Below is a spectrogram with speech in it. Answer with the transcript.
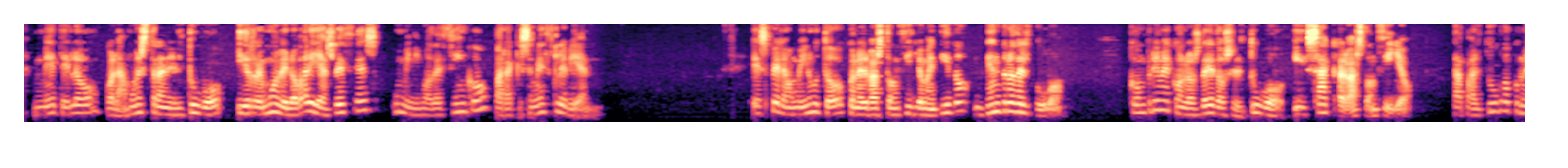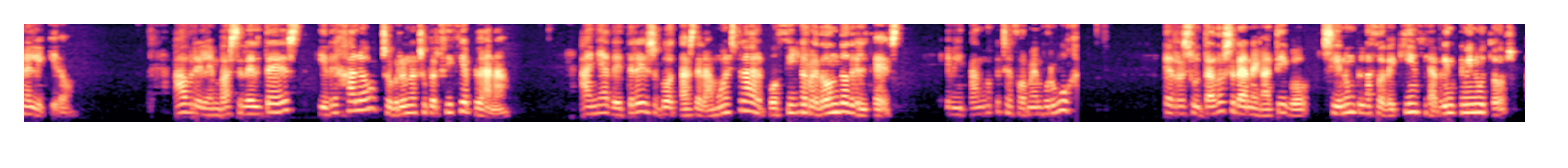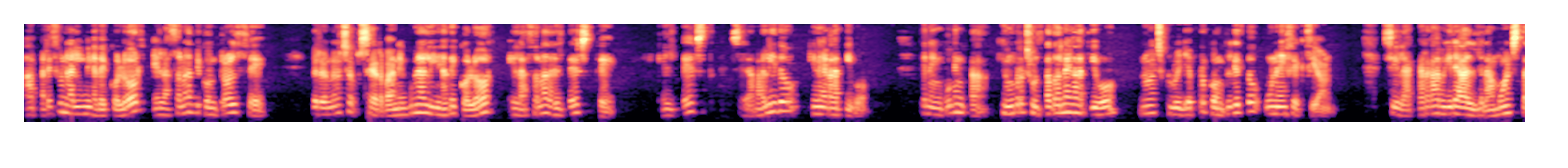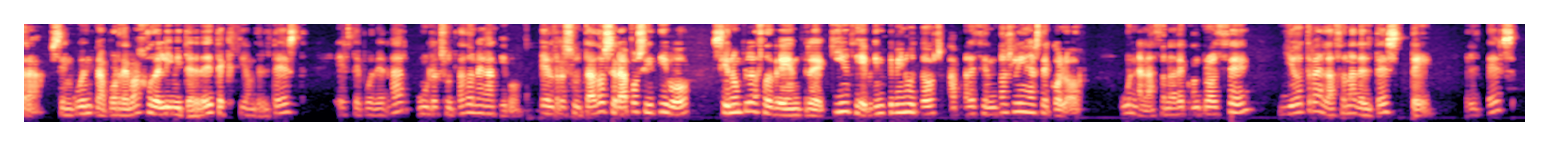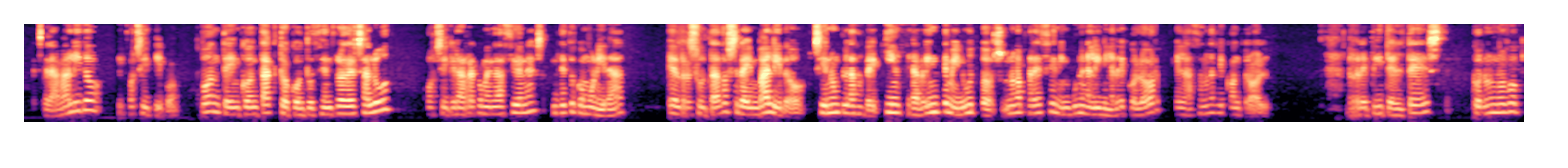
Mételo con la muestra en el tubo y remuévelo varias veces, un mínimo de 5, para que se mezcle bien. Espera un minuto con el bastoncillo metido dentro del tubo. Comprime con los dedos el tubo y saca el bastoncillo. Tapa el tubo con el líquido. Abre el envase del test y déjalo sobre una superficie plana. Añade tres gotas de la muestra al pocillo redondo del test, evitando que se formen burbujas. El resultado será negativo si en un plazo de 15 a 20 minutos aparece una línea de color en la zona de control C, pero no se observa ninguna línea de color en la zona del test C. El test será válido y negativo. Ten en cuenta que un resultado negativo no excluye por completo una infección. Si la carga viral de la muestra se encuentra por debajo del límite de detección del test, este puede dar un resultado negativo. El resultado será positivo si en un plazo de entre 15 y 20 minutos aparecen dos líneas de color, una en la zona de control C y otra en la zona del test T. El test será válido y positivo. Ponte en contacto con tu centro de salud o sigue las recomendaciones de tu comunidad el resultado será inválido si en un plazo de 15 a 20 minutos no aparece ninguna línea de color en la zona de control. Repite el test con un nuevo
